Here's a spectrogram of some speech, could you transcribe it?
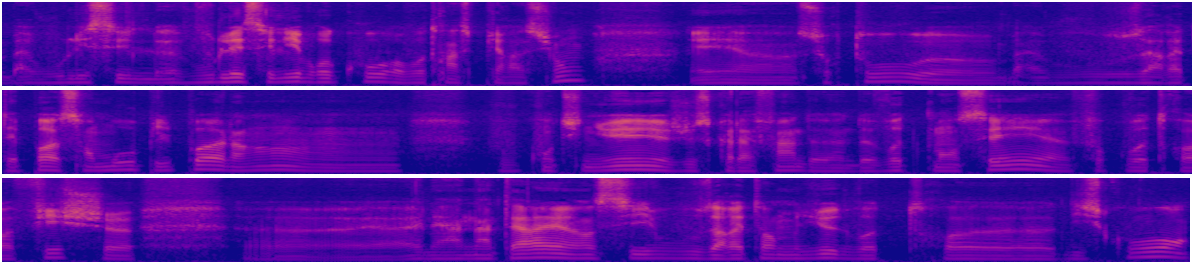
bah, vous laissez vous laissez libre cours à votre inspiration. Et surtout, bah, vous arrêtez pas à 100 mots pile poil. Hein vous continuez jusqu'à la fin de, votre pensée. Il faut que votre fiche euh, elle ait un intérêt. Hein. Si vous vous arrêtez en milieu de votre euh, discours,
